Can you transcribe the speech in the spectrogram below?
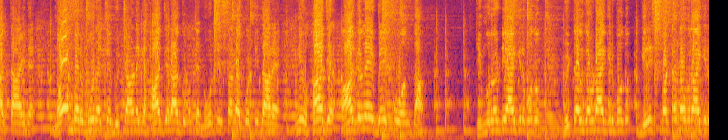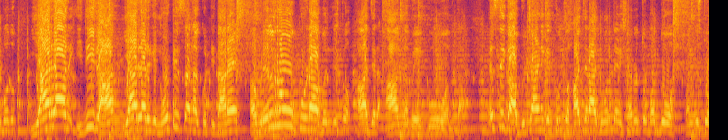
ಆಗ್ತಾ ಇದೆ. ನವೆಂಬರ್ ಮೂರಕ್ಕೆ ವಿಚಾರಣೆಗೆ ಹಾಜರಾಗುವಂತೆ ನೋಟಿಸ್ ಅನ್ನ ಕೊಟ್ಟಿದ್ದಾರೆ. ನೀವು ಹಾಜರ್ ಆಗಲೇಬೇಕು ಅಂತ. ತಿಮ್ಮರೊಡ್ಡಿ ಆಗಿರ್ಬೋದು ವಿಠಲ್ ಗೌಡ ಆಗಿರ್ಬೋದು, ಗಿರೀಶ್ ಪಟ್ಟಣವ್ರು ಆಗಿರ್ಬೋದು, ಯಾರ್ಯಾರು ಇದೀರಾ, ಯಾರ್ಯಾರಿಗೆ ನೋಟಿಸ್ ಅನ್ನ ಕೊಟ್ಟಿದ್ದಾರೆ ಅವರೆಲ್ಲರೂ ಕೂಡ ಬಂದಿಷ್ಟು ಹಾಜರ್ ಆಗಬೇಕು ಅಂತ. ಎಸ್ ಈಗ ವಿಚಾರಣೆಗೆ ಕೂತು ಹಾಜರಾಗುವಂತೆ ಷರತ್ತು ಬಂದು ಒಂದಿಷ್ಟು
